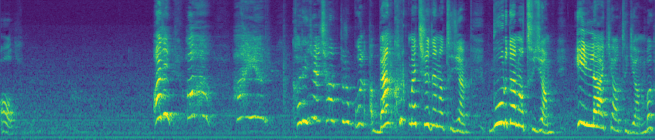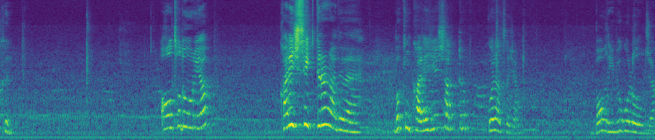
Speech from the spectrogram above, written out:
Al. Hadi. Aa, hayır. Kaleciye çarptırıp gol. Ben 40 metreden atacağım. Buradan atacağım. İlla ki atacağım. Bakın. Alta doğru yap. Kaleci sektirir hadi be. Bakın kaleciye çarptırıp gol atacağım. Bal gibi gol olacak.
